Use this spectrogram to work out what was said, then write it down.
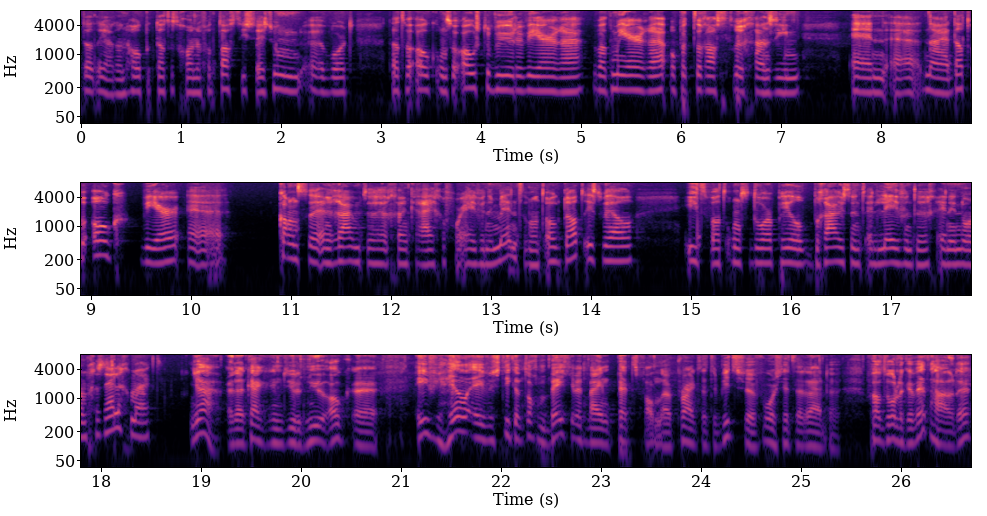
dan, ja, dan hoop ik dat het gewoon een fantastisch seizoen eh, wordt. Dat we ook onze oosterburen weer wat meer op het terras terug gaan zien. En nou ja, dat we ook weer kansen en ruimte gaan krijgen voor evenementen. Want ook dat is wel iets wat ons dorp heel bruisend en levendig en enorm gezellig maakt. Ja, en dan kijk ik natuurlijk nu ook eh, even, heel even stiekem... toch een beetje met mijn pet van eh, Pride at the Beach eh, voorzitter... naar de verantwoordelijke wethouder.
